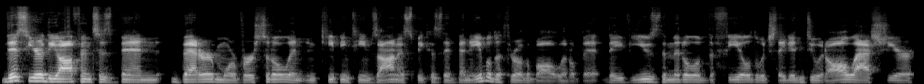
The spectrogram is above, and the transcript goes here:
This year, the offense has been better, more versatile, and, and keeping teams honest because they've been able to throw the ball a little bit. They've used the middle of the field, which they didn't do at all last year.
